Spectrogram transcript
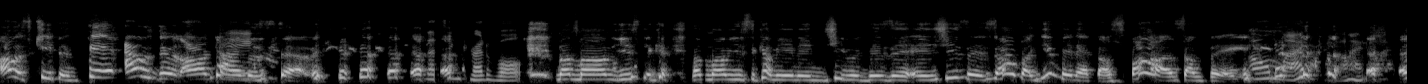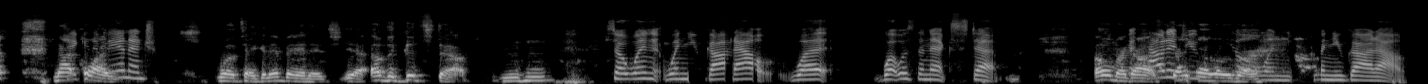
I was keeping fit. I was doing all kinds of stuff. That's incredible. my mom used to, my mom used to come in and she would visit, and she said, "Sounds like you've been at the spa or something." Oh my god! Not Taking quite. advantage. Well, taking advantage, yeah, of the good stuff. Mm-hmm. So when when you got out, what what was the next step? Oh my God! How did you feel over. when when you got out?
